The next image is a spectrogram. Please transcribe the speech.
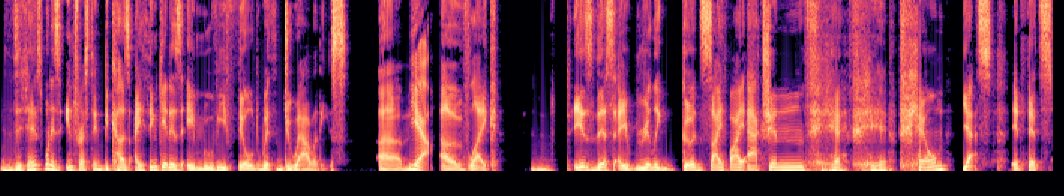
this one is interesting because I think it is a movie filled with dualities. Um, Yeah. of like is this a really good sci-fi action film yes it fits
